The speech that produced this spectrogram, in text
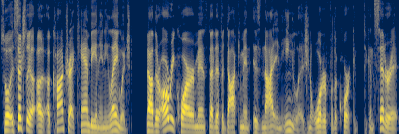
so essentially, a, a contract can be in any language. Now, there are requirements that if a document is not in English, in order for the court to consider it,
